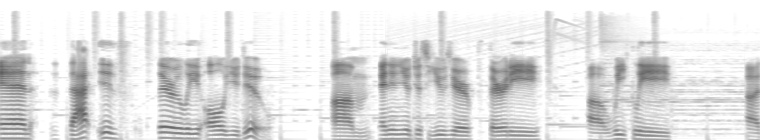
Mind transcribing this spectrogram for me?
And that is literally all you do. Um, and then you just use your 30 uh, weekly uh,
